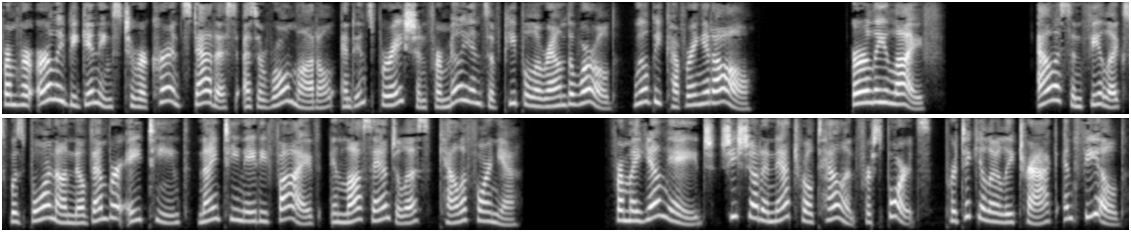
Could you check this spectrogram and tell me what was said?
From her early beginnings to her current status as a role model and inspiration for millions of people around the world, we'll be covering it all. Early life Allyson Felix was born on November 18, 1985, in Los Angeles, California. From a young age, she showed a natural talent for sports, particularly track and field.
